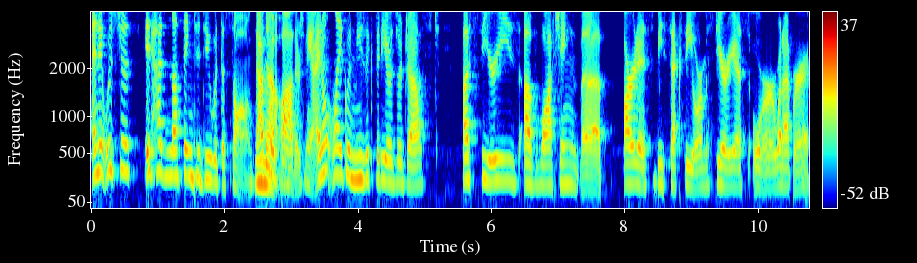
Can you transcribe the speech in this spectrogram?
and it was just it had nothing to do with the song. That's No. what bothers me. I don't like when music videos are just a series of watching the artist be sexy or mysterious or whatever.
